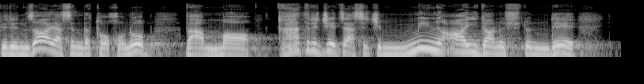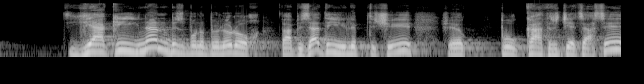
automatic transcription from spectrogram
birinci ayəsində toxunub və amma Qədr gecəsi ki, min aydan üstündür, yəqinən biz bunu bilirik və bizə deyilibdir ki, bu Qədr gecəsi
